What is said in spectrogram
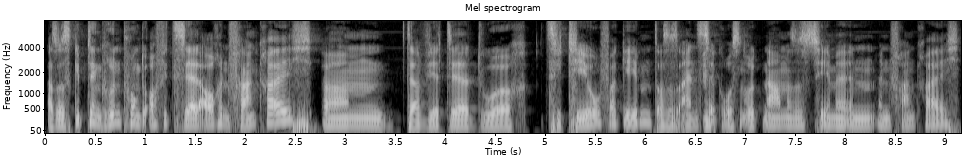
Also es gibt den grünen Punkt offiziell auch in Frankreich. Ähm, da wird der durch Citeo vergeben. Das ist eines der mhm. großen Rücknahmesysteme in, in Frankreich.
